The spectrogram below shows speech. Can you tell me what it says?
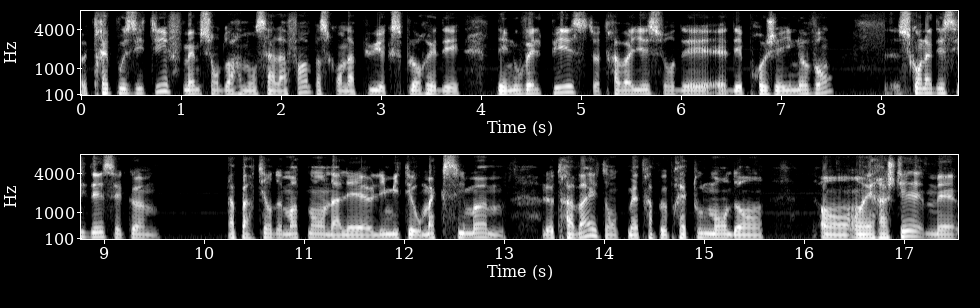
euh, très positif, même si on doit renoncer à la fin, parce qu'on a pu explorer des, des nouvelles pistes, travailler sur des, des projets innovants. Ce qu'on a décidé, c'est que à partir de maintenant, on allait limiter au maximum le travail, donc mettre à peu près tout le monde en, en, en RHT, mais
